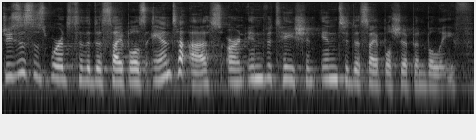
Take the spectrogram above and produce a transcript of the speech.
Jesus' words to the disciples and to us are an invitation into discipleship and belief.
